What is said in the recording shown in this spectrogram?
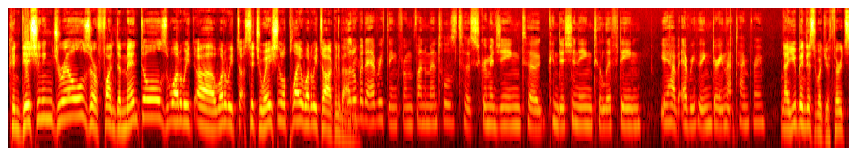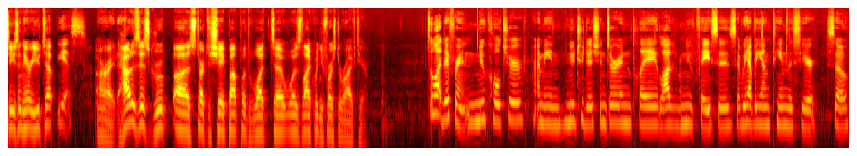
conditioning drills or fundamentals. What are we? Uh, what are we? T- situational play. What are we talking about? a little here? bit of everything from fundamentals to scrimmaging to conditioning to lifting. You have everything during that time frame. Now you've been this is what your third season here at UTEP. Yes. All right. How does this group uh, start to shape up with what uh, was like when you first arrived here? It's a lot different. New culture. I mean, new traditions are in play. A lot of new faces. We have a young team this year, so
